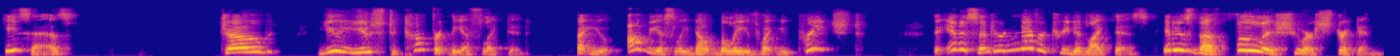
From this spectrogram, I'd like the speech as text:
He says, Job, you used to comfort the afflicted, but you obviously don't believe what you preached. The innocent are never treated like this. It is the foolish who are stricken.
